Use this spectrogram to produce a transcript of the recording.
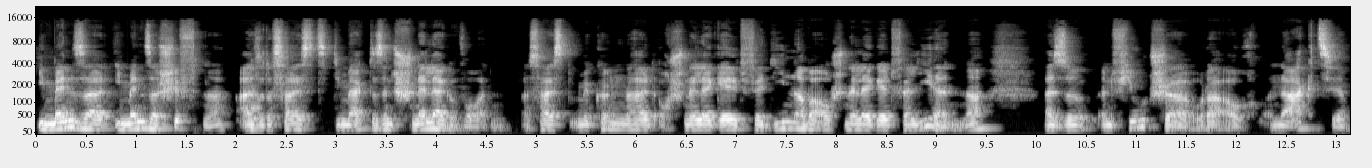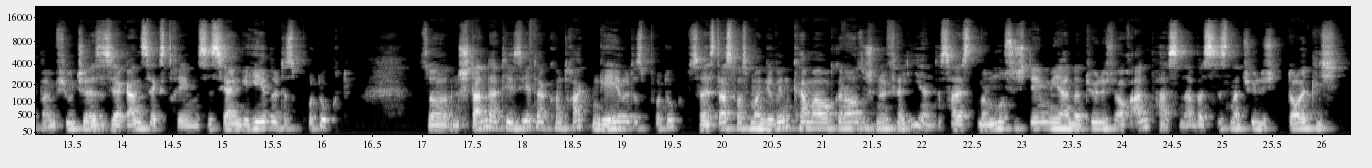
immenser, immenser Shift, ne? Also, ja. das heißt, die Märkte sind schneller geworden. Das heißt, wir können halt auch schneller Geld verdienen, aber auch schneller Geld verlieren, ne? Also ein Future oder auch eine Aktie. Beim Future ist es ja ganz extrem. Es ist ja ein gehebeltes Produkt. So, ein standardisierter Kontrakt, ein gehebeltes Produkt. Das heißt, das, was man gewinnt, kann man auch genauso schnell verlieren. Das heißt, man muss sich dem ja natürlich auch anpassen. Aber es ist natürlich deutlich,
